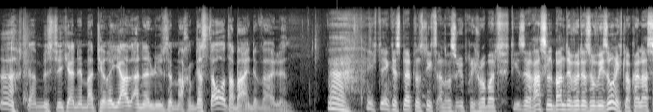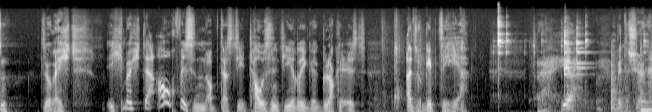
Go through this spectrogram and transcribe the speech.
Ach, da müsste ich eine Materialanalyse machen. Das dauert aber eine Weile. Ah, ich denke, es bleibt uns nichts anderes übrig, Robert. Diese Rasselbande würde sowieso nicht locker lassen. Zu Recht. Ich möchte auch wissen, ob das die tausendjährige Glocke ist. Also gebt sie her. Hier, bitteschön.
